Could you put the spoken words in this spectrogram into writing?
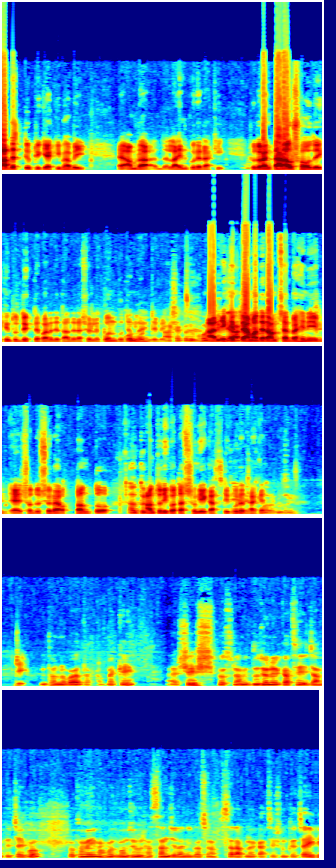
তাদেরটিও ঠিক একইভাবেই আমরা লাইন করে রাখি। সুতরাং তারাও সহজেই কিন্তু দেখতে পারে যে তাদের আসলে কোন বুথে ভোট দেবে। আর এক্ষেত্রে আমাদের আনসার বাহিনী সদস্যরা অত্যন্ত আন্তরিকতার সঙ্গে এই কাজটি করে থাকেন। জি। ধন্যবাদ আপনাকে। শেষ প্রশ্ন আমি দুজনের কাছে জানতে চাইব। প্রথমেই মোহাম্মদ মঞ্জুরুল হাসান জেলা নির্বাচন অফিসার আপনার কাছে শুনতে চাই।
